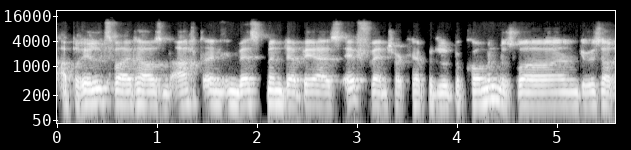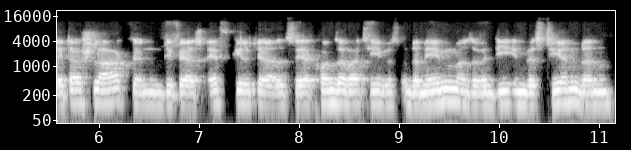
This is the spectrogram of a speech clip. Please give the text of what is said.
April 2008 ein Investment der BASF Venture Capital bekommen. Das war ein gewisser Ritterschlag, denn die BASF gilt ja als sehr konservatives Unternehmen. Also wenn die investieren, dann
